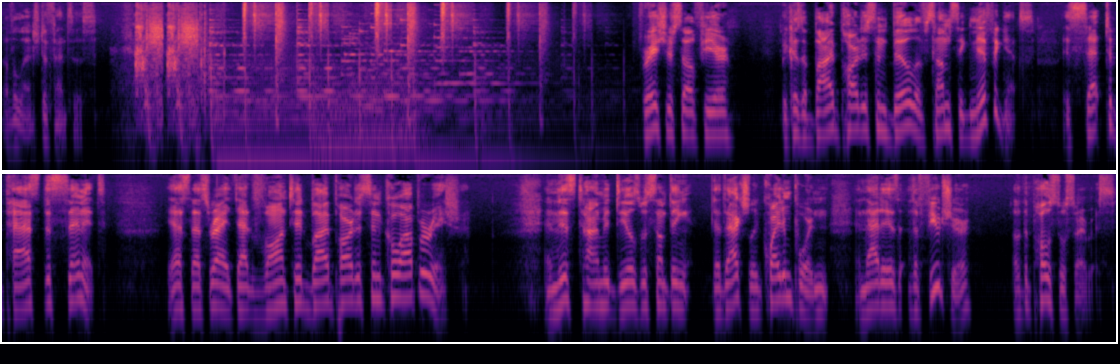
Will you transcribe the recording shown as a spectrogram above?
of alleged offenses. Brace yourself here, because a bipartisan bill of some significance is set to pass the Senate. Yes, that's right, that vaunted bipartisan cooperation. And this time it deals with something that's actually quite important, and that is the future of the Postal Service.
